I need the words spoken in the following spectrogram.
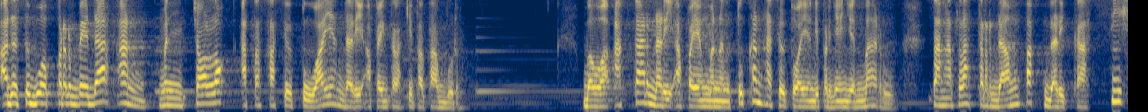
Ada sebuah perbedaan mencolok atas hasil tuayan dari apa yang telah kita tabur. Bahwa akar dari apa yang menentukan hasil tuayan di perjanjian baru sangatlah terdampak dari kasih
